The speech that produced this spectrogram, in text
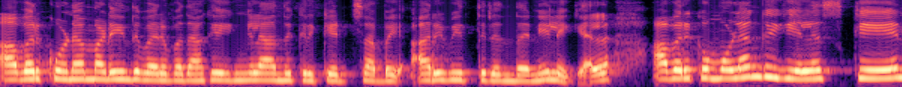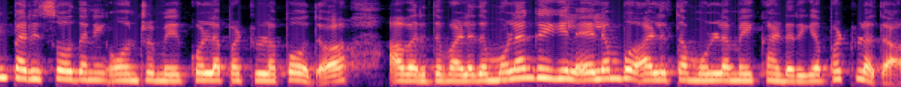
அவர் குணமடைந்து வருவதாக இங்கிலாந்து கிரிக்கெட் சபை அறிவித்திருந்த நிலையில் அவருக்கு முழங்கையில் ஸ்கேன் பரிசோதனை ஒன்று மேற்கொள்ளப்பட்டுள்ள போது அவரது வலது முழங்கையில் எலும்பு அழுத்தம் உள்ளமை கண்டறியப்பட்டுள்ளது.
